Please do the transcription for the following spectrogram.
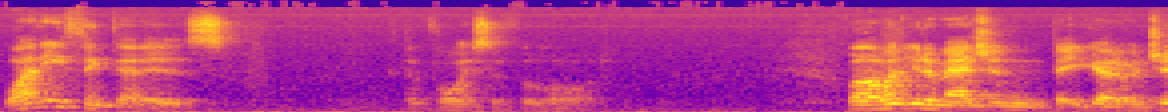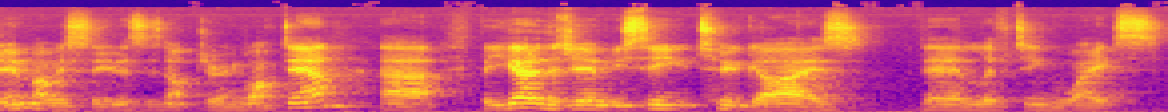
Why do you think that is? The voice of the Lord. Well, I want you to imagine that you go to a gym. Obviously, this is not during lockdown, uh, but you go to the gym and you see two guys there lifting weights.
